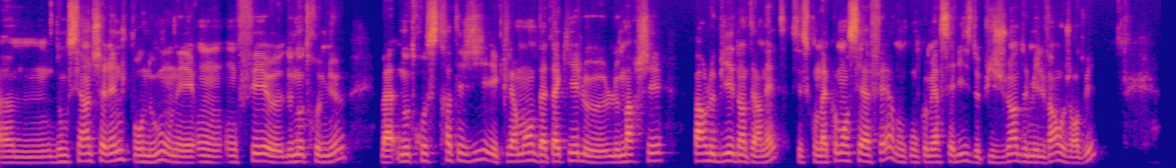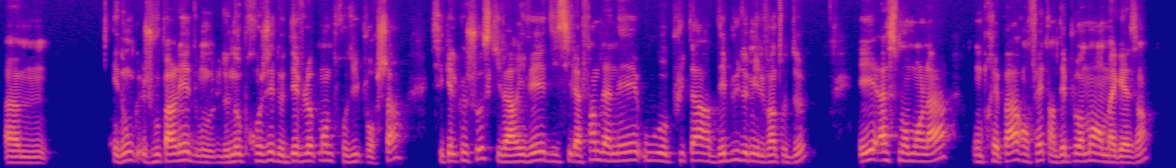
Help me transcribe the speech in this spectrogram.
Euh, donc c'est un challenge pour nous. On, fait de notre mieux. Bah, notre stratégie est clairement d'attaquer le, marché par le biais d'Internet. C'est ce qu'on a commencé à faire. Donc on commercialise depuis juin 2020 aujourd'hui. et donc je vous parlais de nos projets de développement de produits pour chats c'est quelque chose qui va arriver d'ici la fin de l'année ou au plus tard début 2022. Et à ce moment-là, on prépare en fait un déploiement en magasin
